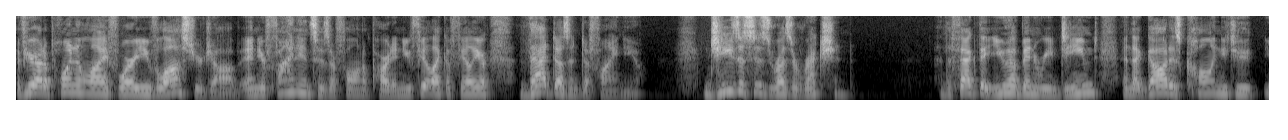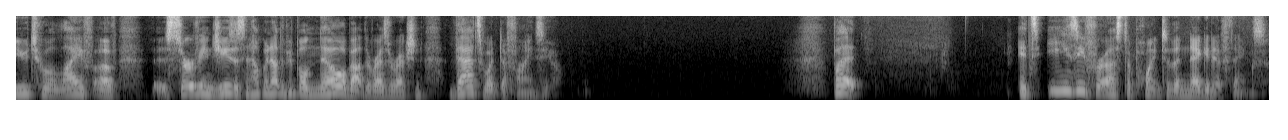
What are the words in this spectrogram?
If you're at a point in life where you've lost your job and your finances are falling apart and you feel like a failure, that doesn't define you. Jesus' resurrection and the fact that you have been redeemed and that God is calling you to, you to a life of serving Jesus and helping other people know about the resurrection, that's what defines you. But it's easy for us to point to the negative things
